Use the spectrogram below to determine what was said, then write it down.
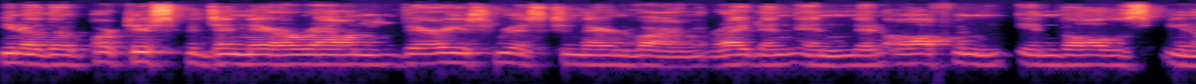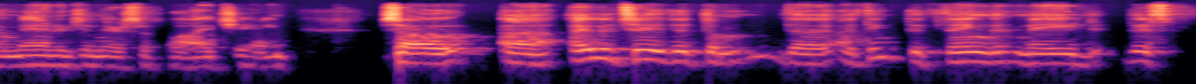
you know, the participants in there around various risks in their environment, right? And and that often involves, you know, managing their supply chain. So uh, I would say that the the I think the thing that made this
